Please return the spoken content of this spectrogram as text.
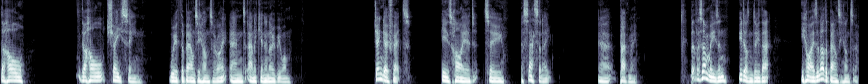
the whole the whole chase scene with the bounty hunter, right, and Anakin and Obi Wan. Jango Fett is hired to assassinate uh, Padme, but for some reason he doesn't do that. He hires another bounty hunter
